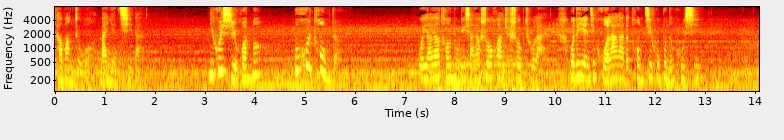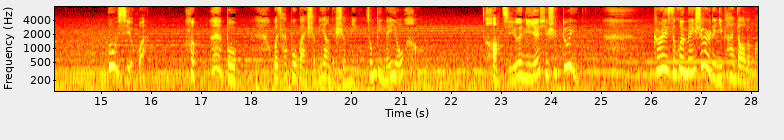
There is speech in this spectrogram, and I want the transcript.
他望着我，满眼期待。你会喜欢吗？不会痛的。我摇摇头，努力想要说话，却说不出来。我的眼睛火辣辣的痛，几乎不能呼吸。不喜欢。哼，不，我才不管什么样的生命，总比没有好。好极了，你也许是对的。Grace 会没事的，你看到了吗？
